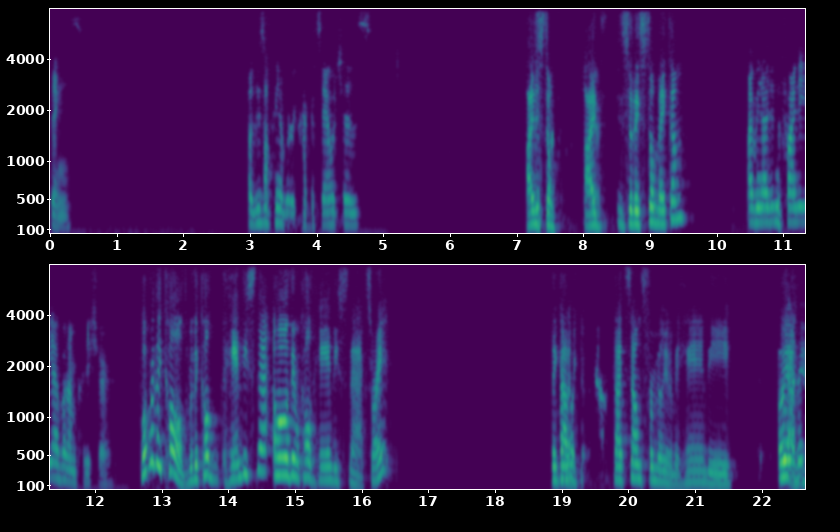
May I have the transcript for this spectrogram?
things. Oh, these are Uh, peanut butter cracker sandwiches. I just don't I so they still make them? I mean, I didn't find it yet, but I'm pretty sure. What were they called? Were they called handy snack? Oh, they were called handy snacks, right? They gotta be. That sounds familiar to me. Handy. Oh yeah, they are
